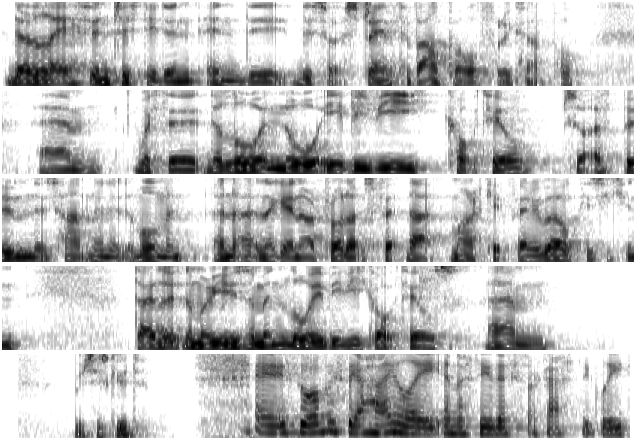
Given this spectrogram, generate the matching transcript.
They're less interested in, in the, the sort of strength of alcohol, for example. Um, with the, the low and no ABV cocktail sort of boom that's happening at the moment. And, and again, our products fit that market very well because you can dilute them or use them in low ABV cocktails, um, which is good. Uh, so obviously a highlight, and I say this sarcastically,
